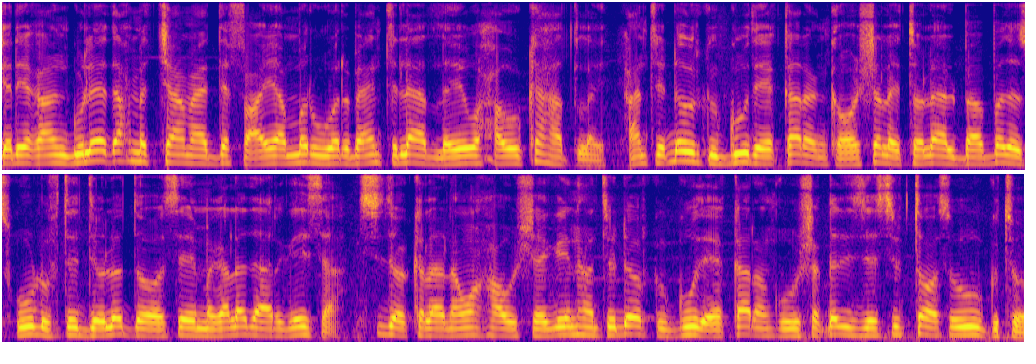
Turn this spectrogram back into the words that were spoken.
gariiqaanguleed axmed jaamac defac ayaa maruu warbaahinta la hadlayay waxa uu ka hadlay. Hanti dhowrka guud ee qaranka oo shalay tole albaabada iskugu dhuftay dowladda hoose ee magaalada hargeysa. Sidoo kalena waxa uu sheegay in hanti dhowrka guud ee qaranku uu shaqadiisa si toosa ugu guto.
